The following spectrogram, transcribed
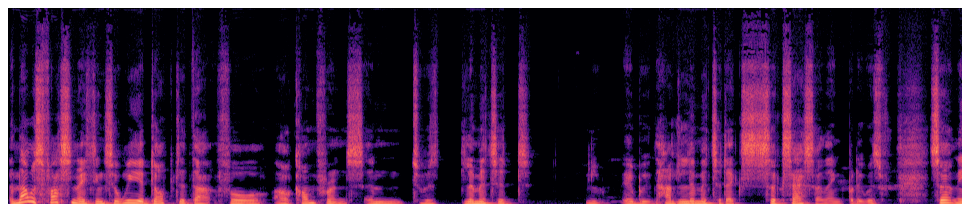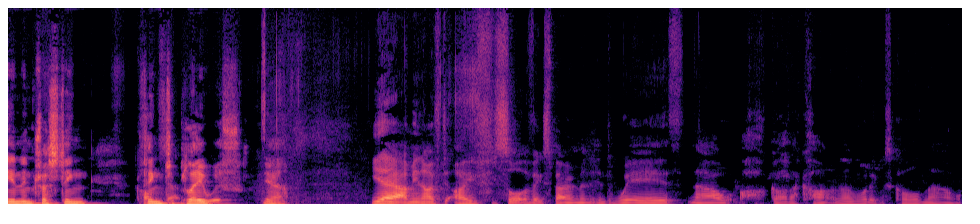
And that was fascinating. So we adopted that for our conference, and it was limited. It had limited ex- success, I think, but it was certainly an interesting thing to play with. Yeah. Yeah, I mean, I've I've sort of experimented with now. Oh God, I can't remember what it was called now.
